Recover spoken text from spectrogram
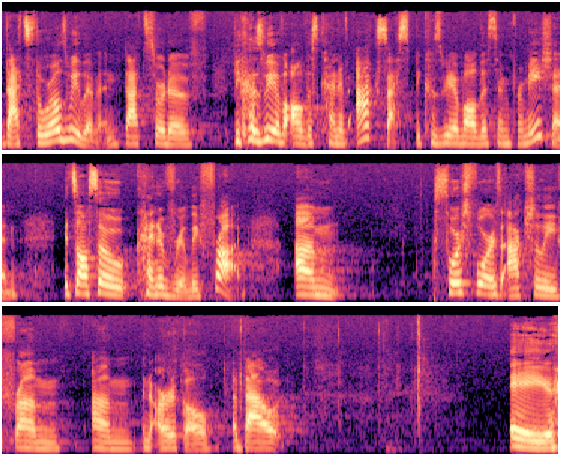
that's the world we live in. That's sort of, because we have all this kind of access, because we have all this information, it's also kind of really fraught. Um, source 4 is actually from um, an article about a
